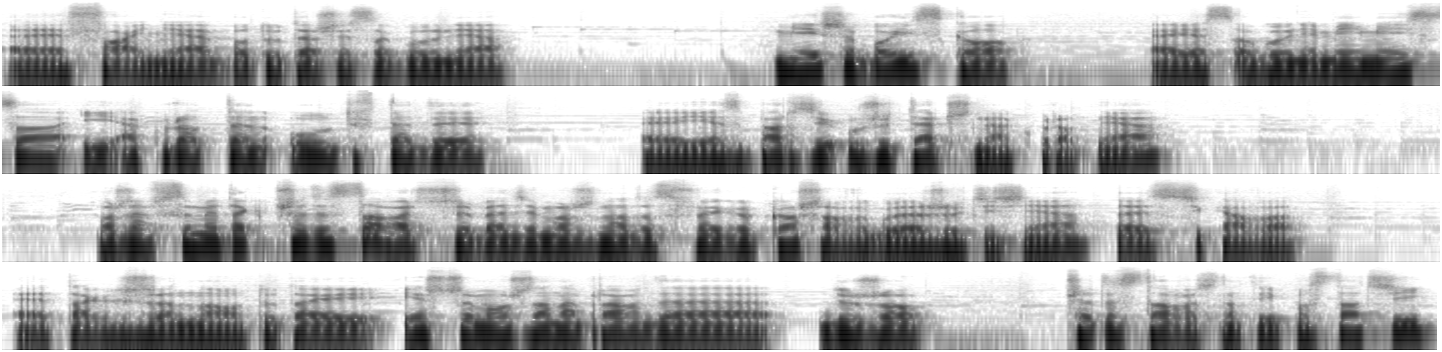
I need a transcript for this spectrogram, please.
e, fajnie, bo tu też jest ogólnie mniejsze boisko, e, jest ogólnie mniej miejsca i akurat ten ult wtedy e, jest bardziej użyteczny akurat, nie? Można w sumie tak przetestować, czy będzie można do swojego kosza w ogóle rzucić, nie? To jest ciekawe. E, Także no, tutaj jeszcze można naprawdę dużo przetestować na tej postaci.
